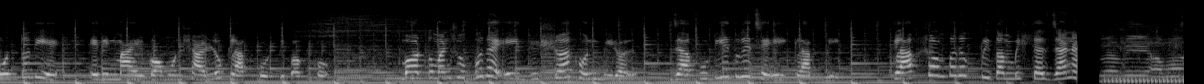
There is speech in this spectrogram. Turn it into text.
মধ্য দিয়ে এদিন মায়ের গমন সারল ক্লাব কর্তৃপক্ষ। বর্তমান সভ্যতায় এই দৃশ্য এখন বিরল, যা ফুটিয়ে তুলেছে এই ক্লাবটি। ক্লাব সম্পাদক প্রীতম বিশ্বাস জানান, আমি আমার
